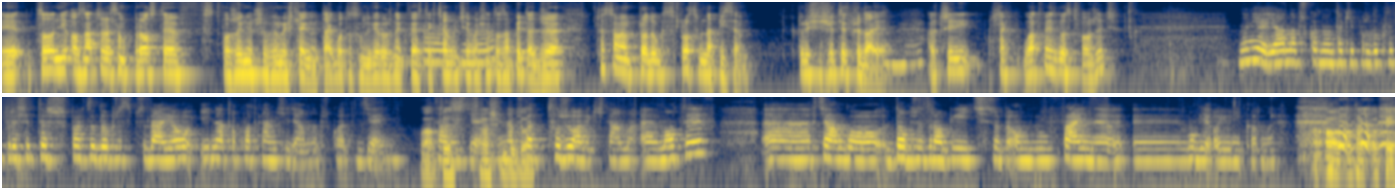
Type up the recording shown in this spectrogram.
Y, Co nie oznacza, że są proste w stworzeniu czy wymyśleniu, tak? Bo to są dwie różne kwestie. Chciałbym Cię właśnie o to zapytać, że często mamy produkt z prostym napisem, który się świetnie sprzedaje. Ale czyli czy tak łatwo jest go stworzyć? No nie, ja na przykład mam takie produkty, które się też bardzo dobrze sprzedają i nad okładkami siedziałam na przykład dzień. Wow, to cały jest dzień. strasznie Na długo. przykład tworzyłam jakiś tam e, motyw, e, chciałam go dobrze zrobić, żeby on był fajny. E, mówię o unicornach. O, o, tak, okej.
